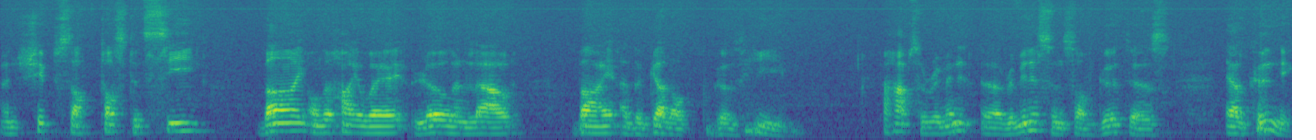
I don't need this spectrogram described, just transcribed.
and ships are tossed at sea, by on the highway, low and loud, by at the gallop goes he perhaps a remin uh, reminiscence of Goethe's Erlkönig,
